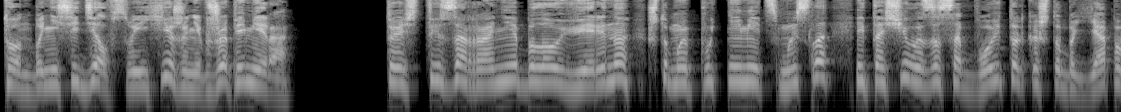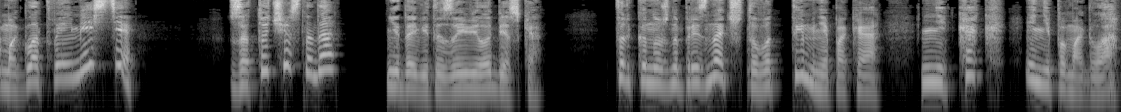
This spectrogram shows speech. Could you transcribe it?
то он бы не сидел в своей хижине в жопе мира. То есть ты заранее была уверена, что мой путь не имеет смысла и тащила за собой только чтобы я помогла твоей мести? Зато честно, да? Ядовито заявила Беска. Только нужно признать, что вот ты мне пока никак и не помогла.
